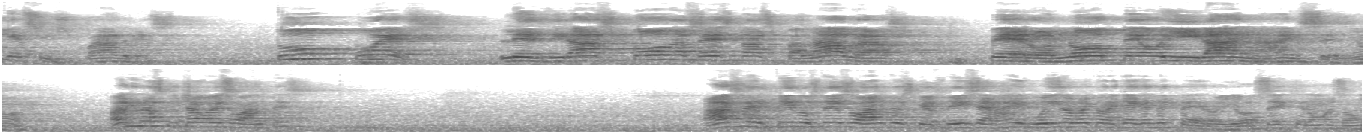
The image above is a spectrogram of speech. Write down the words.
que sus padres. Tú pues les dirás todas estas palabras, pero no te oirán, ay Señor. ¿Alguien ha escuchado eso antes? ¿Ha sentido usted eso antes que usted dice, ay, voy a ir a hablar con aquella gente, pero yo sé que no son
